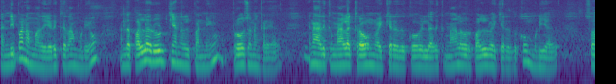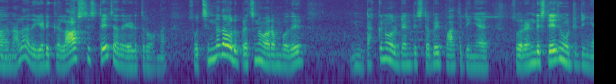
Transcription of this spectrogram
கண்டிப்பாக நம்ம அதை எடுக்க தான் முடியும். அந்த பல்ல ரூட் கேனல் பண்ணியும் பிரயோஜனம் கிடையாது. ஏன்னா அதுக்கு மேலே க்ரௌன் வைக்கிறதுக்கோ இல்லை அதுக்கு மேலே ஒரு பல் வைக்கிறதுக்கோ முடியாது. ஸோ அதனால் அதை எடுக்க லாஸ்ட் ஸ்டேஜ் அதை எடுத்துருவாங்க. ஸோ சின்னதாக ஒரு பிரச்சனை வரும்போது டக்குன்னு ஒரு டென்டிஸ்ட்டை போய் பார்த்துட்டீங்க. ஸோ ரெண்டு ஸ்டேஜும் விட்டுட்டீங்க.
